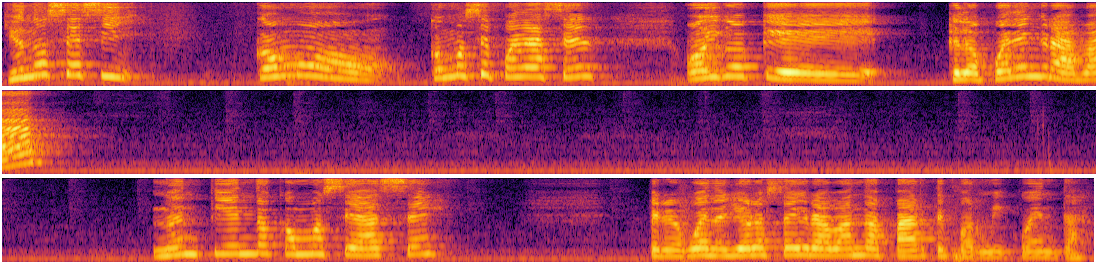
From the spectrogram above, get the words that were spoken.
Yo no sé si, ¿cómo, cómo se puede hacer? Oigo que, que lo pueden grabar. No entiendo cómo se hace. Pero bueno, yo lo estoy grabando aparte por mi cuenta.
